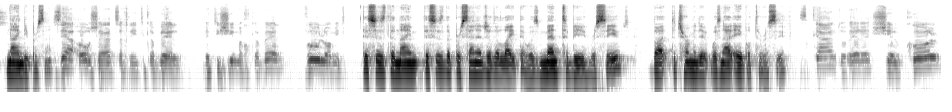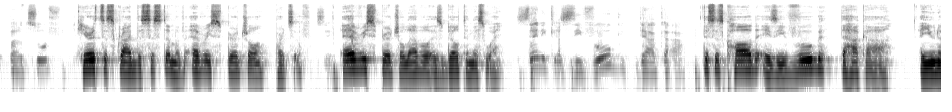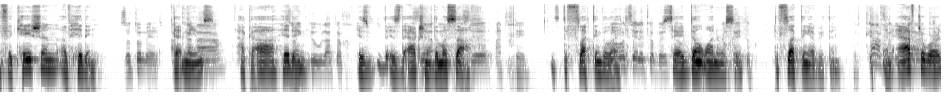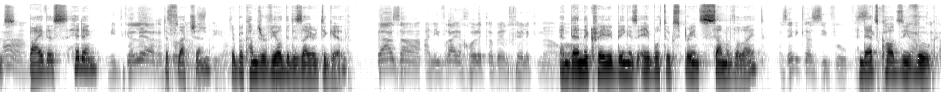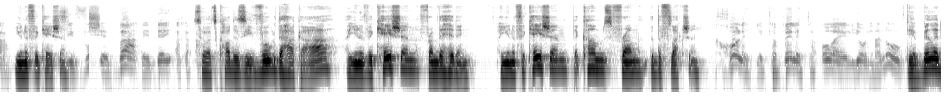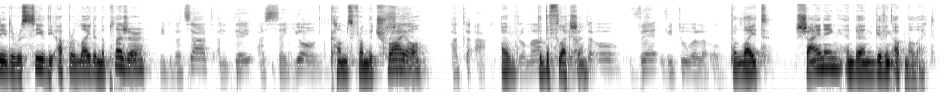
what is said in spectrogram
90%. This is the nine, this is the percentage of the light that was meant to be received, but determined it was not able to receive. Here it's described the system of every spiritual partsuf. Every spiritual level is built in this way. This is called a zivug dehaka'a, a unification of hitting. That means haka'a, hitting, is, is the action of the masach. It's deflecting the light. Say, I don't want to receive deflecting everything. And afterwards, by this hitting, deflection, there becomes revealed the desire to give. And then the created being is able to experience some of the light. And that's called zivug, unification. So it's called a zivug dahaka'a, a unification from the hitting, a unification that comes from the deflection the ability to receive the upper light and the pleasure comes from the trial of the deflection, the light shining and then giving up the light.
